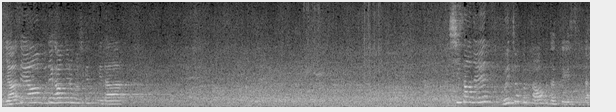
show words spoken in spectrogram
안녕하세요. 무대 가운데로 모시겠습니다. 시선은 왼쪽부터 부탁드리겠습니다.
